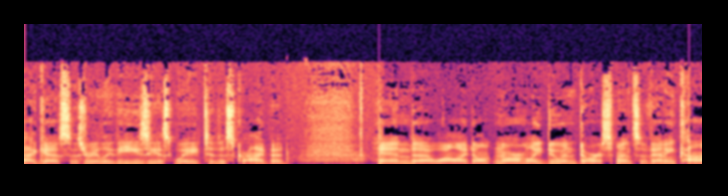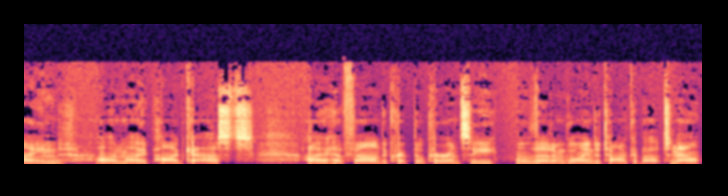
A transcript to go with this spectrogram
I guess, is really the easiest way to describe it. And uh, while I don't normally do endorsements of any kind on my podcasts, I have found a cryptocurrency that I'm going to talk about. Now,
